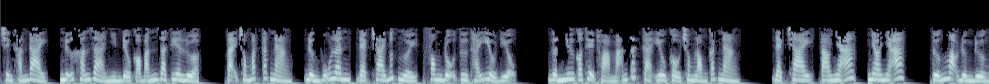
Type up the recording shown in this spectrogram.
Trên khán đài, nữ khán giả nhìn đều có bắn ra tia lửa. Tại trong mắt các nàng, đường Vũ Lân, đẹp trai bức người, phong độ tư thái yểu điệu. Gần như có thể thỏa mãn tất cả yêu cầu trong lòng các nàng. Đẹp trai, tao nhã, nho nhã, tướng mạo đường đường,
